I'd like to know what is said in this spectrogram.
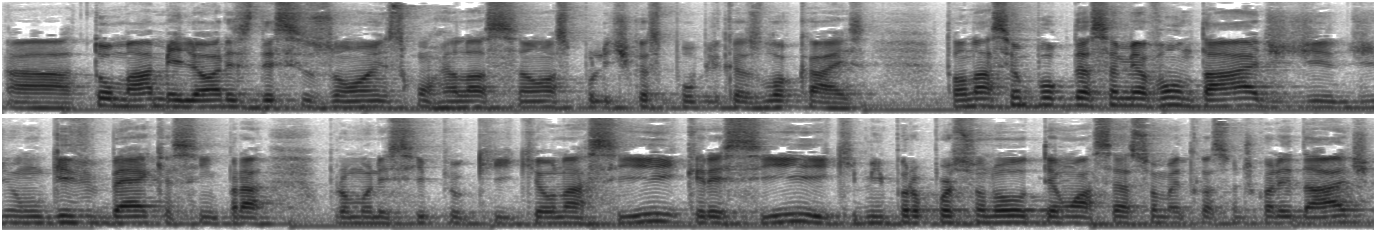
a tomar melhores decisões com relação às políticas públicas locais. Então nasceu um pouco dessa minha vontade de, de um give back assim para o município que, que eu nasci, cresci que me proporcionou ter um acesso a uma educação de qualidade.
